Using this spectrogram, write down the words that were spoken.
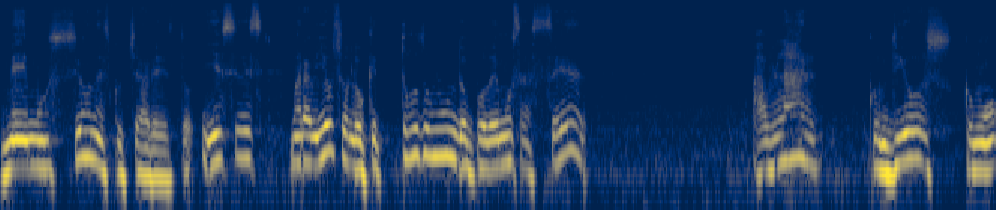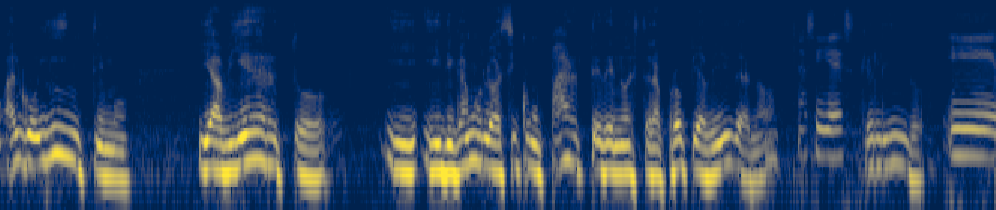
Me emociona escuchar esto y eso es maravilloso lo que todo mundo podemos hacer. Hablar con Dios como algo íntimo y abierto y, digámoslo así como parte de nuestra propia vida, ¿no? Así es. Qué lindo. Y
